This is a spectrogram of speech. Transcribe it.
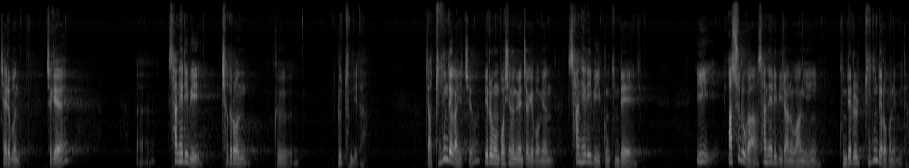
자, 여러분, 저게 어, 사내립이 쳐들어온 그 루트입니다. 자, 두 군데가 있죠. 여러분 보시는 왼쪽에 보면 산헤립이 이끈 군대 이 아수르가 산헤립이라는 왕이 군대를 두 군데로 보냅니다.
